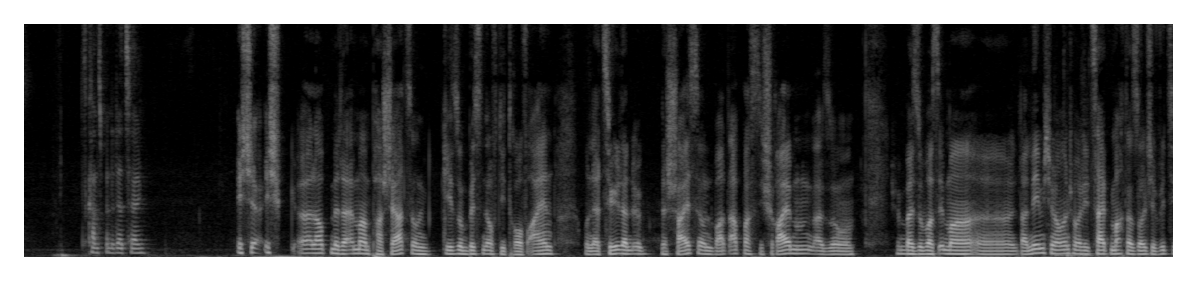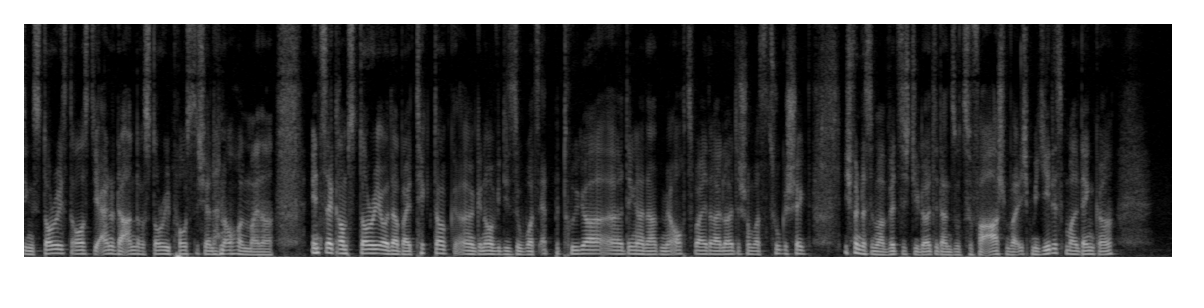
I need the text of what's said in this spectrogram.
das kannst du mir nicht erzählen. Ich, ich erlaube mir da immer ein paar Scherze und gehe so ein bisschen auf die drauf ein und erzähle dann irgendeine Scheiße und warte ab, was die schreiben. Also, ich bin bei sowas immer, äh, da nehme ich mir manchmal die Zeit, mache da solche witzigen Stories draus. Die ein oder andere Story poste ich ja dann auch in meiner Instagram-Story oder bei TikTok, äh, genau wie diese WhatsApp-Betrüger-Dinger. da hatten mir auch zwei, drei Leute schon was zugeschickt. Ich finde das immer witzig, die Leute dann so zu verarschen, weil ich mir jedes Mal denke,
